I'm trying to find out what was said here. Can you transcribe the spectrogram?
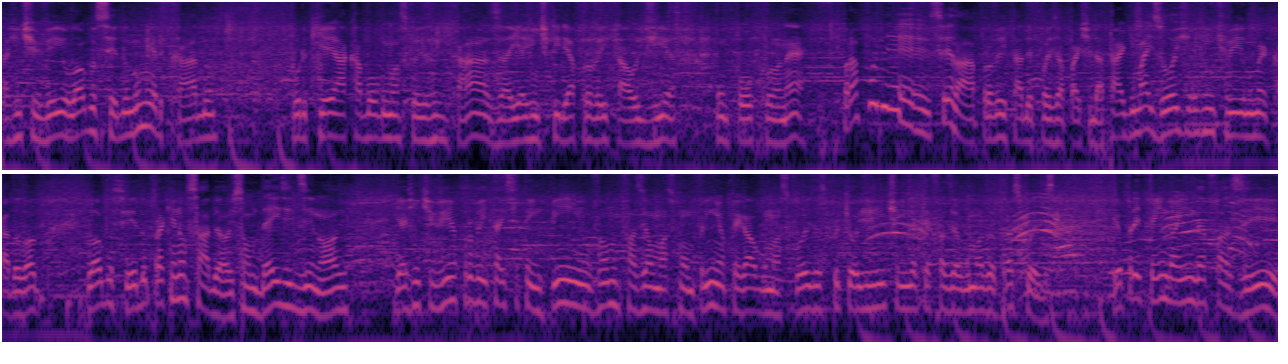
A gente veio logo cedo no mercado porque acabou algumas coisas em casa e a gente queria aproveitar o dia um pouco, né? Pra poder, sei lá, aproveitar depois a parte da tarde. Mas hoje a gente veio no mercado logo, logo cedo. Pra quem não sabe, ó, são 10h19 e a gente veio aproveitar esse tempinho. Vamos fazer umas comprinhas, pegar algumas coisas, porque hoje a gente ainda quer fazer algumas outras coisas. Eu pretendo ainda fazer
